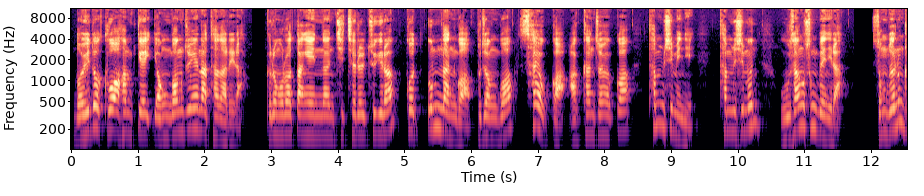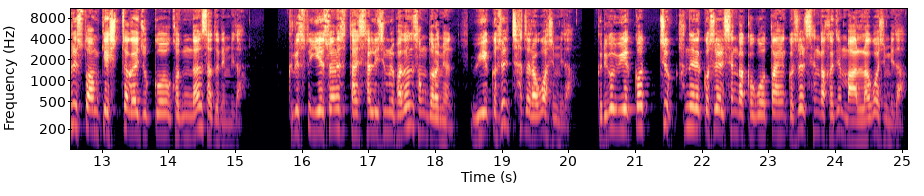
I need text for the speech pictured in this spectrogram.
너희도 그와 함께 영광 중에 나타나리라. 그러므로 땅에 있는 지체를 죽이라 곧 음란과 부정과 사욕과 악한 정욕과 탐심이니 탐심은 우상숭배니라. 성도는 그리스도와 함께 십자가에 죽고 거듭난 사들입니다. 그리스도 예수 안에서 다시 살리심을 받은 성도라면 위의 것을 찾으라고 하십니다. 그리고 위의 것, 즉 하늘의 것을 생각하고 땅의 것을 생각하지 말라고 하십니다.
